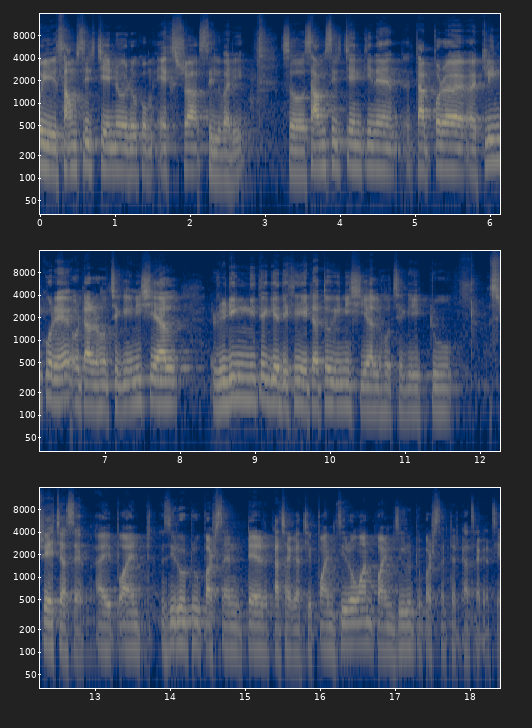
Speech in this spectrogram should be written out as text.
ওই সামসির চেনও ওইরকম এক্সট্রা সিলভারি সো সামসির চেন কিনে তারপরে ক্লিন করে ওটার হচ্ছে কি ইনিশিয়াল রিডিং নিতে গিয়ে দেখি এটা তো ইনিশিয়াল হচ্ছে কি একটু স্ট্রেচ আছে। এই পয়েন্ট জিরো টু পার্সেন্টের কাছাকাছি point zero one point zero two পার্সেন্টের কাছাকাছি।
